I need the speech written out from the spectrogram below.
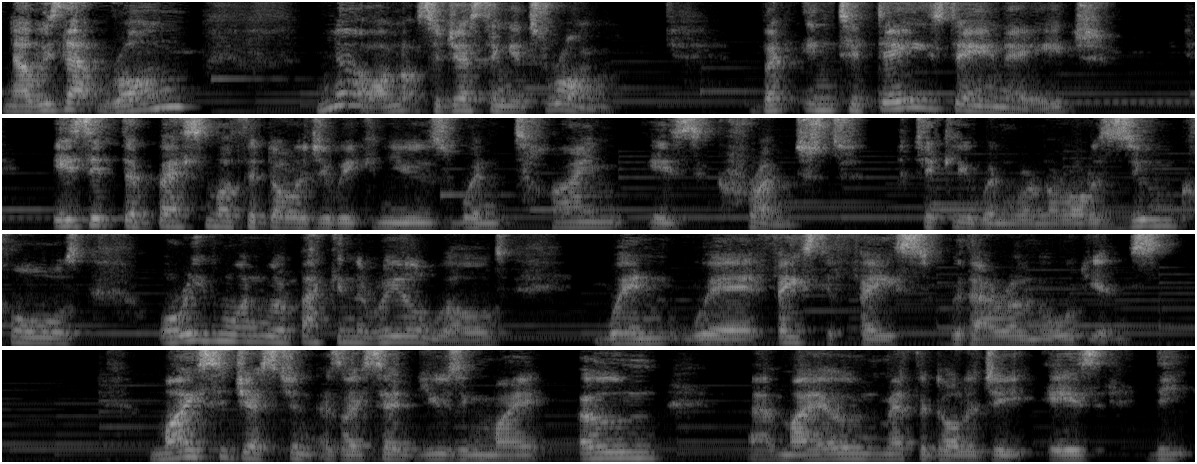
Now, is that wrong? No, I'm not suggesting it's wrong. But in today's day and age, is it the best methodology we can use when time is crunched, particularly when we're on a lot of Zoom calls, or even when we're back in the real world, when we're face to face with our own audience? My suggestion, as I said, using my own uh, my own methodology is the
